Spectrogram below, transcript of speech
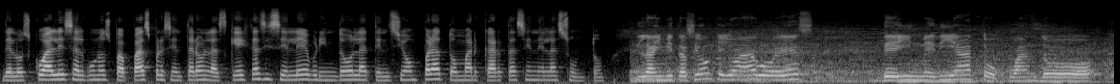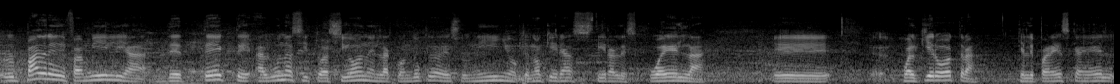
de los cuales algunos papás presentaron las quejas y se le brindó la atención para tomar cartas en el asunto. La invitación que yo hago es de inmediato, cuando el padre de familia detecte alguna situación en la conducta de su niño, que no quiere asistir a la escuela, eh, cualquier otra que le parezca a él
